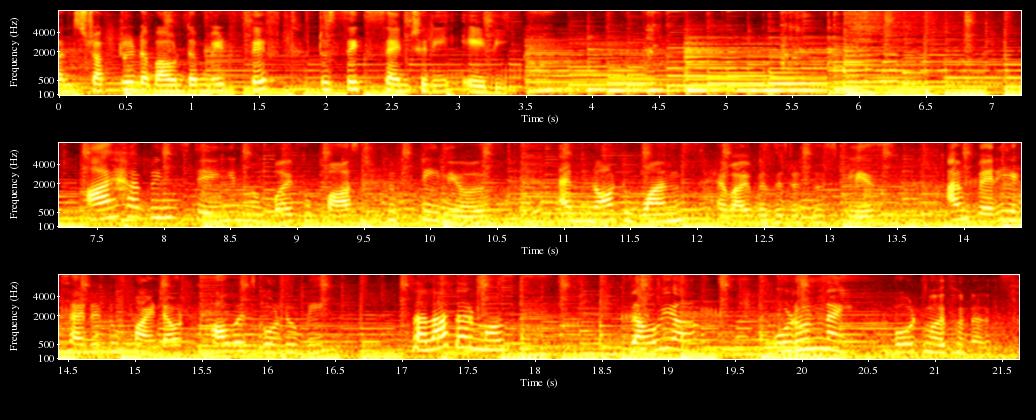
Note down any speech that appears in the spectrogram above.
constructed about the mid 5th to 6th century AD. I have been staying in Mumbai for past 15 years and not once have I visited this place. I'm very excited to find out how it's going to be. चला तर मग जाऊया उडून नाही बोटमधूनच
